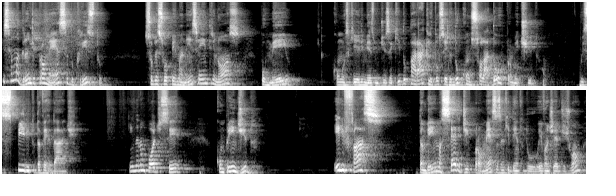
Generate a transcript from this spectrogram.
Isso é uma grande promessa do Cristo sobre a sua permanência entre nós por meio como que ele mesmo diz aqui, do Paráclito, ou seja, do Consolador prometido, o Espírito da Verdade, que ainda não pode ser compreendido. Ele faz também uma série de promessas aqui dentro do Evangelho de João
